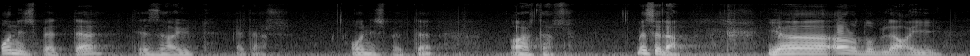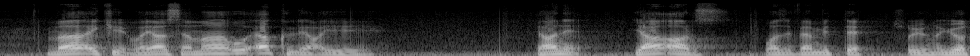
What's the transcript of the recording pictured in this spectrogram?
o nispette tezayüt eder. O nispette artar. Mesela ya ardu bla'i ma'iki ve ya sema'u ekli'i yani ya arz vazifen bitti suyunu yut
